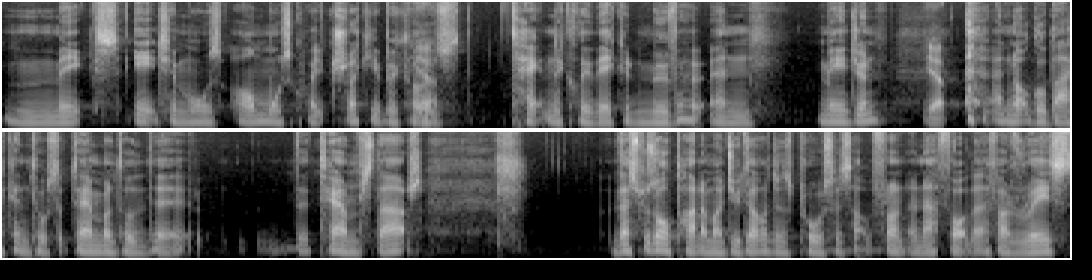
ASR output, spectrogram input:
makes HMOs almost quite tricky because yep. technically they could move out in May June. Yep. And not go back until September until the the term starts. This was all part of my due diligence process up front, and I thought that if I raise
